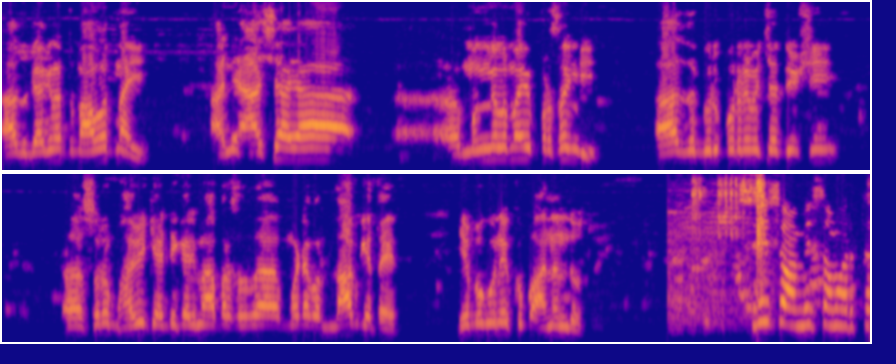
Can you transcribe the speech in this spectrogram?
आज गगनात मावत नाही. आणि अशा या मंगलमय प्रसंगी आज गुरुपौर्णिमेच्या दिवशी सर्व भाविक या ठिकाणी महाप्रसादाचा मोठ्या प्रमाणात लाभ घेत आहेत. हे बघून खूप आनंद होतोय. श्री स्वामी समर्थ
